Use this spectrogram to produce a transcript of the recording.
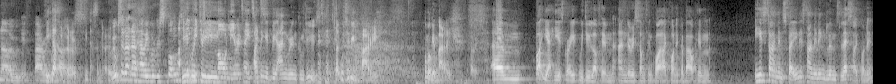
know if Barry He doesn't know. knows. He doesn't We also don't know how he would respond. I He think would he'd just be, be- mildly irritated. I think he'd be angry and confused. It's like, what do you mean, Barry? Come on, get Barry. Um, but yeah, he is great. We do love him, and there is something quite iconic about him. His time in Spain, his time in England, less iconic.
